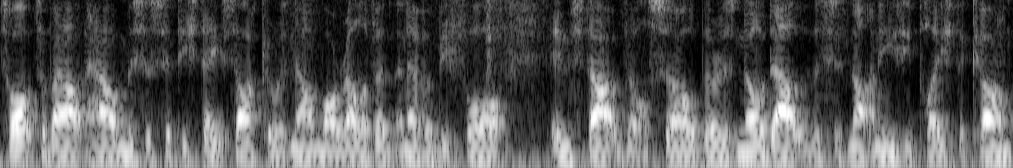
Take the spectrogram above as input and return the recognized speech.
talked about how Mississippi State soccer was now more relevant than ever before in Starkville. So there is no doubt that this is not an easy place to come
